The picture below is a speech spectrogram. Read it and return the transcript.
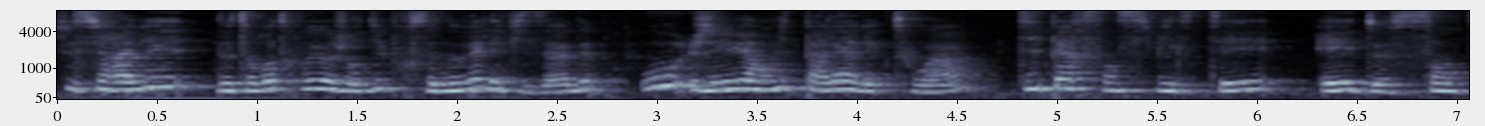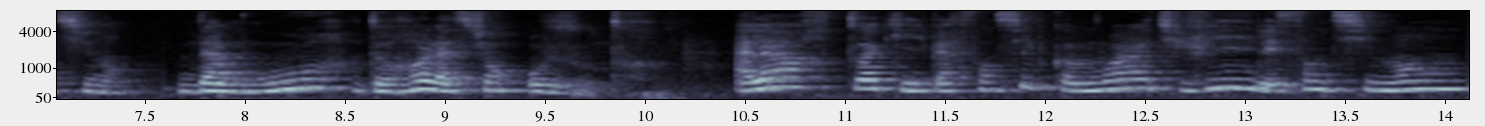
Je suis ravie de te retrouver aujourd'hui pour ce nouvel épisode où j'ai eu envie de parler avec toi d'hypersensibilité et de sentiments, d'amour, de relation aux autres. Alors, toi qui es hypersensible comme moi, tu vis les sentiments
